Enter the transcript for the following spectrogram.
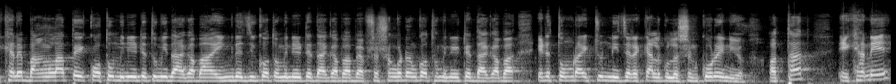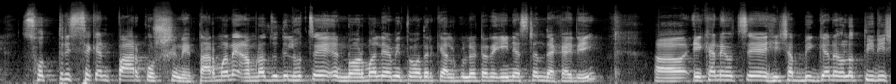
এখানে বাংলাতে কত মিনিটে তুমি দাগাবা, ইংরেজি কত মিনিটে দাগাবা, ব্যবসা সংগঠন কত মিনিটে দাগাবা, এটা তোমরা একটু নিজেরা ক্যালকুলেশন করে নিও। অর্থাৎ এখানে ছত্রিশ সেকেন্ড পার কোশ্চেনে, তার মানে আমরা যদি হচ্ছে নর্মালি আমি তোমাদের ক্যালকুলেটারে ইনস্ট্যান্ট দেখাই দিই এখানে হচ্ছে হিসাব বিজ্ঞানে হলো তিরিশ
